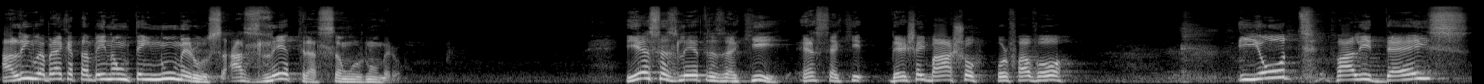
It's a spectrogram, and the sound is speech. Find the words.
A língua hebraica também não tem números, as letras são o número. E essas letras aqui, essa aqui, deixa embaixo, por favor. Yod vale 10,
